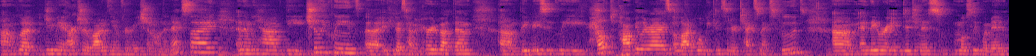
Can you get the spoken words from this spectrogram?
um, who gave me actually a lot of the information on the next slide. And then we have the Chili Queens. Uh, if you guys haven't heard about them, um, they basically helped popularize a lot of what we consider Tex-Mex foods. Um, and they were indigenous, mostly women,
